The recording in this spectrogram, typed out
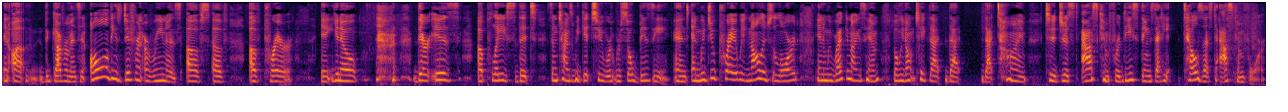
in uh, the governments and all these different arenas of, of, of prayer. It, you know, there is a place that sometimes we get to we're, we're so busy and and we do pray we acknowledge the lord and we recognize him but we don't take that that that time to just ask him for these things that he tells us to ask him for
